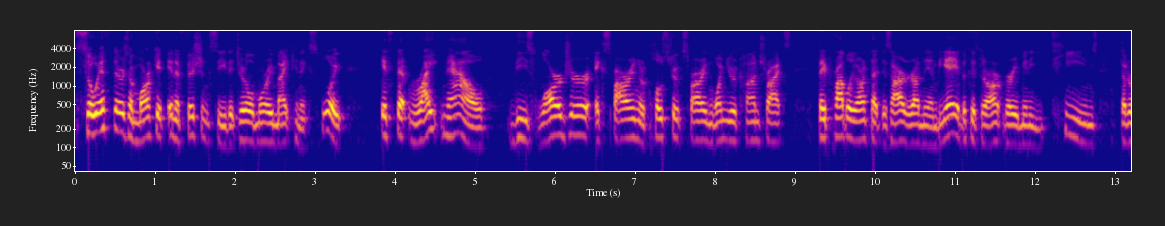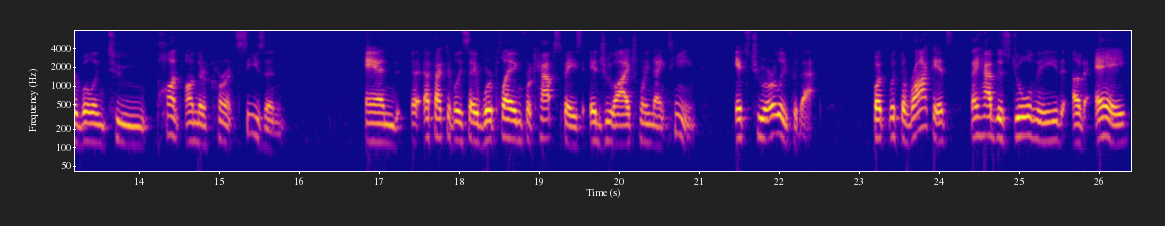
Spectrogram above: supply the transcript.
So if there's a market inefficiency that Daryl Morey might can exploit, it's that right now these larger expiring or close to expiring one-year contracts they probably aren't that desired around the NBA because there aren't very many teams that are willing to punt on their current season and uh, effectively say we're playing for cap space in July 2019. It's too early for that. But with the Rockets, they have this dual need of A,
